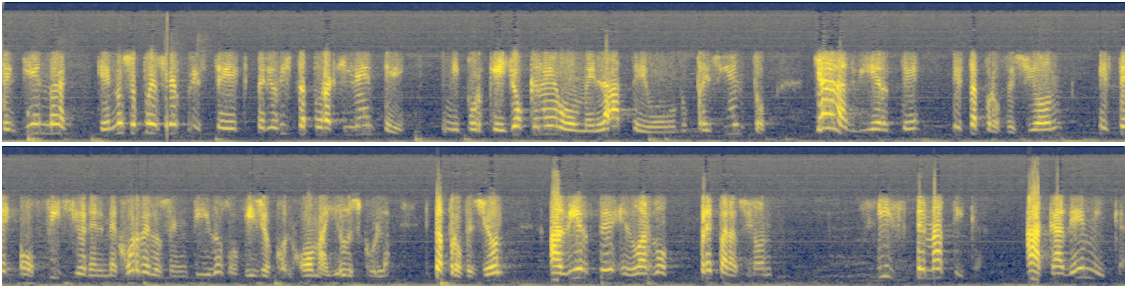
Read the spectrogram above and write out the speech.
se entienda que no se puede ser este periodista por accidente, ni porque yo creo, me late o presiento. Ya advierte esta profesión, este oficio en el mejor de los sentidos, oficio con O mayúscula, esta profesión advierte, Eduardo, preparación sistemática, académica,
